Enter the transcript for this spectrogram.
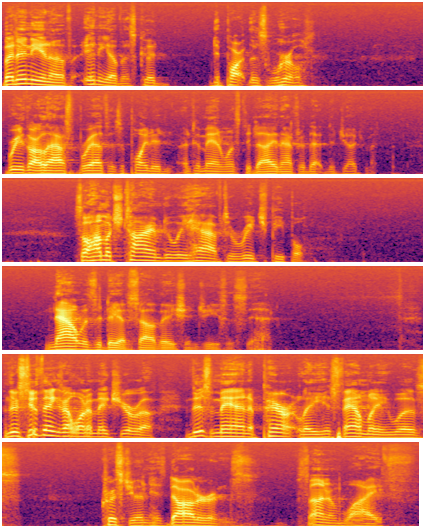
But any of, any of us could depart this world, breathe our last breath as appointed unto man once to die, and after that, the judgment. So, how much time do we have to reach people? Now is the day of salvation, Jesus said. And there's two things I want to make sure of. This man, apparently, his family was Christian, his daughter and son and wife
